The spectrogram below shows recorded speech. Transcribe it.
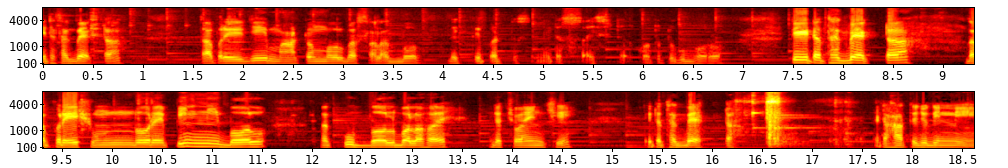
এটা থাকবে একটা। তারপরে এই যে মাটন বল বা সালাদ বল, দেখতে পারতেছেন এটা সাইজটা কতটুকু বড়। তো এটা থাকবে একটা, তারপরে এই সুন্দর পিন্নি বল বা কুপ বল বলা হয়, এটা ছয় ইঞ্চি, এটা থাকবে একটা। এটা হাতে যদি নিই,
